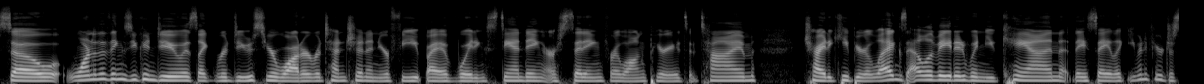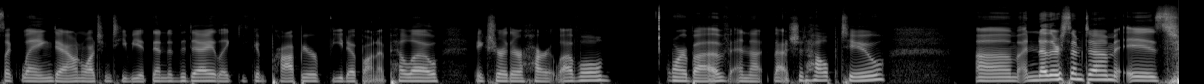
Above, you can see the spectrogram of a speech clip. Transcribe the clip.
So, one of the things you can do is like reduce your water retention in your feet by avoiding standing or sitting for long periods of time try to keep your legs elevated when you can. They say like even if you're just like laying down watching TV at the end of the day, like you can prop your feet up on a pillow, make sure they're heart level or above and that that should help too. Um another symptom is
